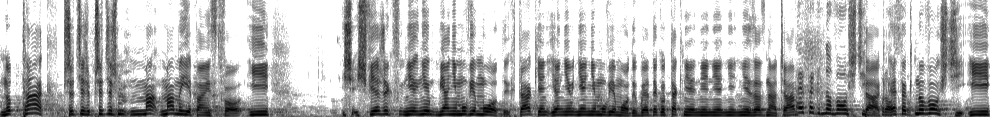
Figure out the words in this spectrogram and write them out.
no tak, przecież, przecież ma, mamy je państwo i świeżych, nie, nie, ja nie mówię młodych, tak? Ja, ja nie, nie, nie mówię młodych, bo ja tego tak nie, nie, nie, nie- nie zaznaczam. Efekt nowości Tak, po prostu. efekt nowości i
